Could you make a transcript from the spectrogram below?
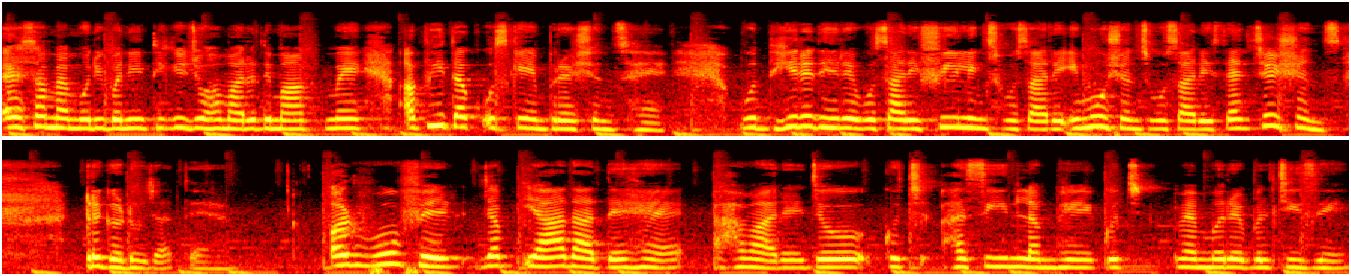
ऐसा मेमोरी बनी थी कि जो हमारे दिमाग में अभी तक उसके इम्प्रेशंस हैं। वो धीरे धीरे वो सारी फीलिंग्स वो सारे इमोशंस वो सारे सेंसेशंस ट्रिगर्ड हो जाते हैं। और वो फिर जब याद आते हैं हमारे जो कुछ हसीन लम्हे, कुछ मेमोरेबल चीज़ें,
